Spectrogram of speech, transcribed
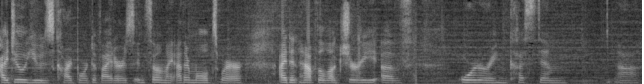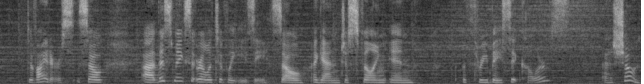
I do use cardboard dividers in some of my other molds where I didn't have the luxury of ordering custom uh, dividers. So uh, this makes it relatively easy. So again, just filling in the three basic colors as shown.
